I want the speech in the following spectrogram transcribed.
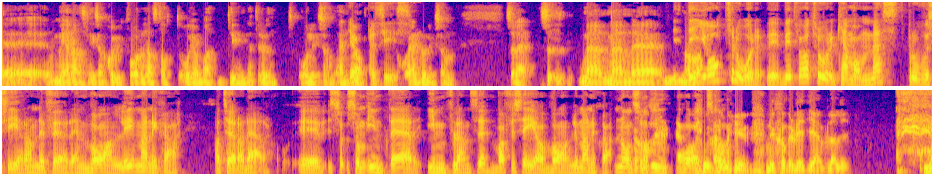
Eh, Medan liksom sjukvården har stått och jobbat dygnet runt och liksom ändå, Ja, precis. och ändå liksom sådär. Så, men, men, eh, Det jag tror, vet du vad jag tror kan vara mest provocerande för en vanlig människa att höra där? Eh, som inte är influencer. Varför säger jag vanlig människa? Någon som Ja. inte har nu, ett sånt... det, nu kommer det bli ett jävla liv.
